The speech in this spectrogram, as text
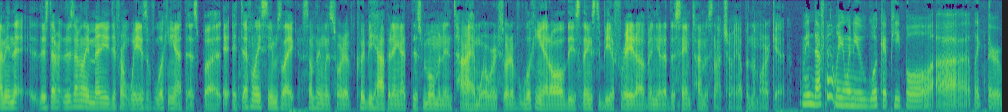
I mean, there's def- there's definitely many different ways of looking at this, but it, it definitely seems like something that sort of could be happening at this moment in time, where we're sort of looking at all of these things to be afraid of, and yet at the same time, it's not showing up in the market. I mean, definitely when you look at people, uh, like their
